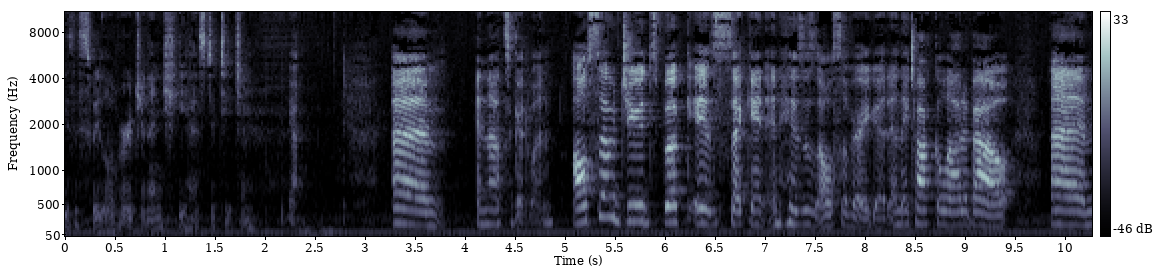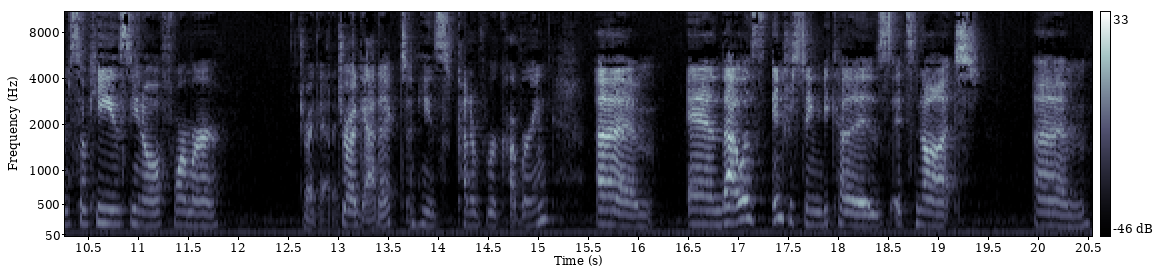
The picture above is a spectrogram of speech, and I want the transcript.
he's a sweet little virgin and she has to teach him. yeah. Um, and that's a good one. Also, Jude's book is second, and his is also very good. And they talk a lot about. Um, so he's, you know, a former Drug addict. drug addict and he's kind of recovering. Um, and that was interesting because it's not um,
